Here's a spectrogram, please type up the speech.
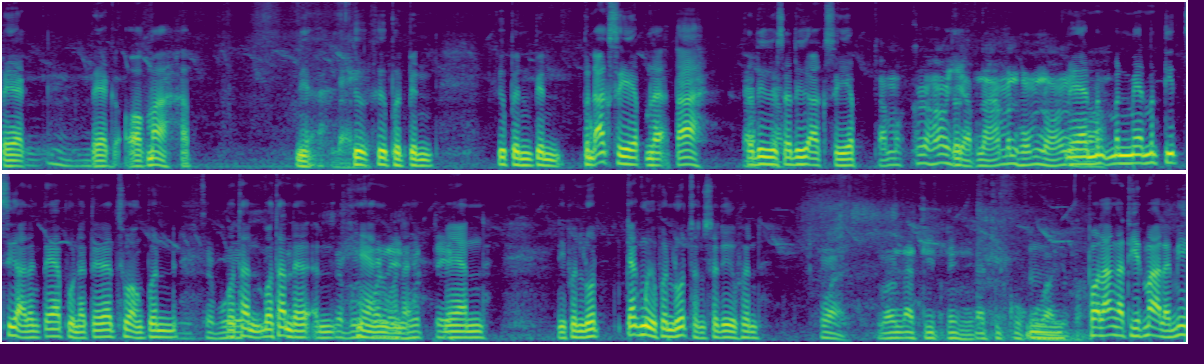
แตกแตกออกมาครับ เนี่ยคือคือเพิ่นเป็นคือเป็นเป็นเป็นอักเสบแหละตาสะดือสะดืออักเสบทำคือเฮาเหยียบน้ำมันหมหนอง แมนมันมันแมนมันติดเสื้อตั้งแต่พุ่นน่ะแต่ช่วงเพิ่นสะบือบ่ท่านบ่ท่านได้อันสะบือแห้งบ่ได้พุ่นน่ะรุดเจ็บแมนนี่เพิ่นลดจักมือเพิ่นลดสันสะดือเพิ่นว่า วันอาทิตย์หนึ่งอาทิตย์กูกลัวอยู่ป่ะพอหลังอาทิตย์มาแล้วมี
